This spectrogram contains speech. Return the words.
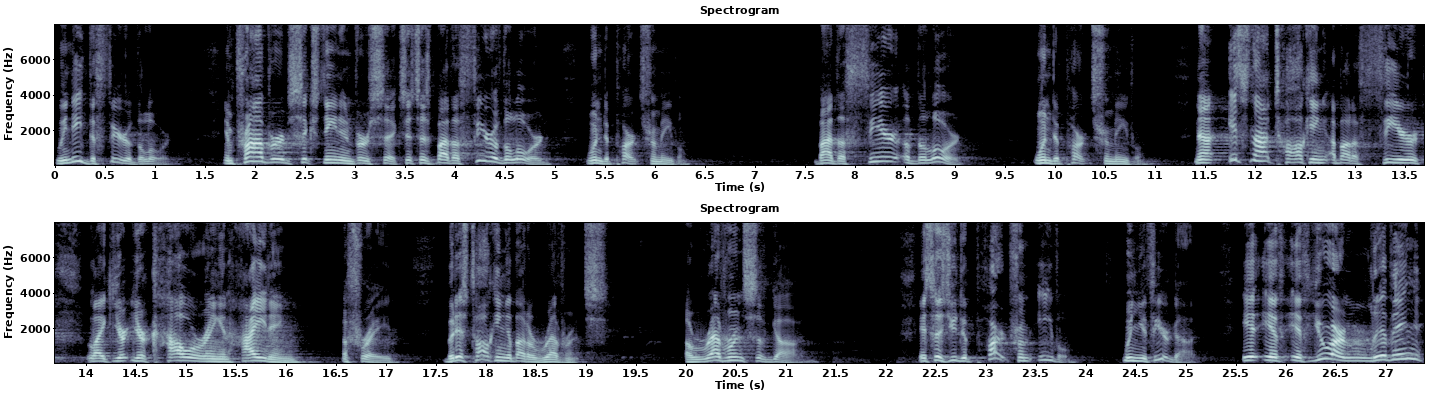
we need the fear of the Lord. In Proverbs 16 and verse 6, it says, By the fear of the Lord, one departs from evil. By the fear of the Lord, one departs from evil. Now, it's not talking about a fear like you're, you're cowering and hiding afraid, but it's talking about a reverence, a reverence of God. It says you depart from evil when you fear God. If, if you are living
